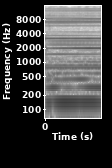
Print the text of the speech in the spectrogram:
Música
